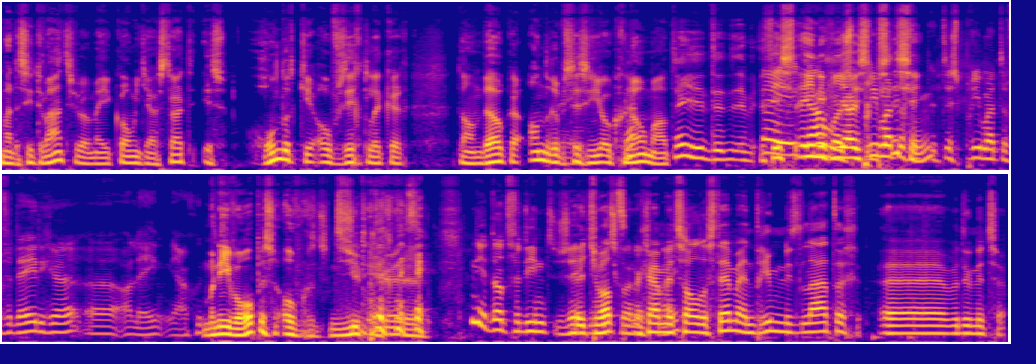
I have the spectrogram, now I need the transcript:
Maar de situatie waarmee je komend jaar start is honderd keer overzichtelijker dan welke andere beslissing je ook Ja. genomen had. nee, de- de- het Nee, is de enige het juiste prima te- beslissing. het is prima te verdedigen. eh, alleen, ja goed. De manier waarop is overigens niet Nee, dat verdient zeker Weet je wat, we gaan met z'n allen stemmen en drie minuten later, eh, we doen het zo.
